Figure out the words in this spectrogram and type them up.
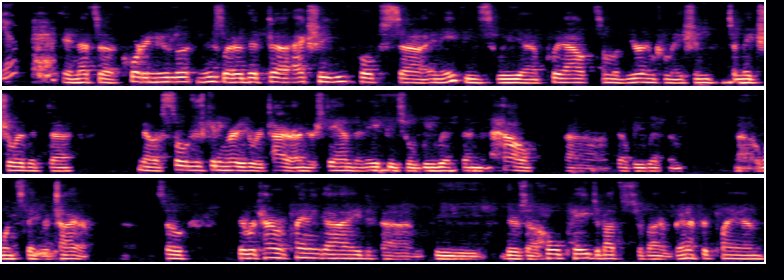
Yep. And that's a quarterly new, newsletter that uh, actually you folks uh, in AAFES, we uh, put out some of your information to make sure that, uh, you know, soldiers getting ready to retire understand that AAFES will be with them and how they'll be with them once they retire. so the retirement planning guide, um, the there's a whole page about the survivor benefit plan.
